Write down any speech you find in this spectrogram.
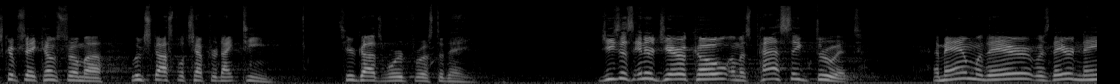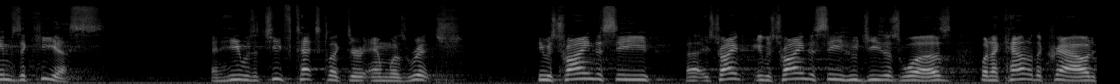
scripture today comes from uh, Luke's Gospel, chapter 19. Let's hear God's word for us today. Jesus entered Jericho and was passing through it. A man was there, was there named Zacchaeus, and he was a chief tax collector and was rich. He was trying to see. Uh, he, was trying, he was trying to see who Jesus was, but on account of the crowd,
